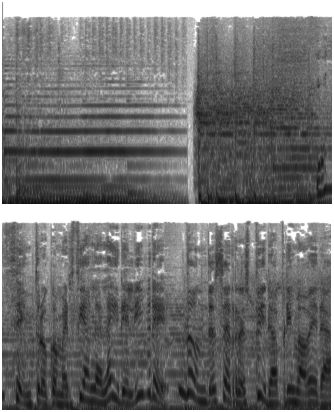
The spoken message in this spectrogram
Un centro comercial al aire libre donde se respira primavera.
